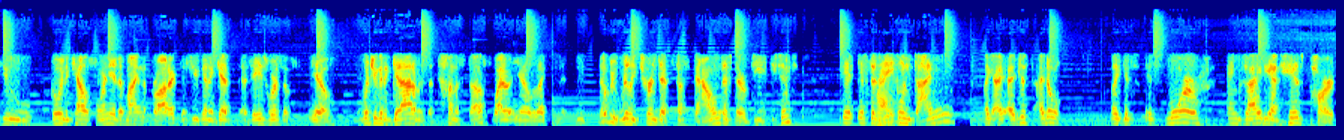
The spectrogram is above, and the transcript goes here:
you going to California to mine the product. If you're going to get a day's worth of you know what you're going to get out of it is a ton of stuff. Why you know like nobody really turns that stuff down if they're decent. If they're Right. nickel and diming, like I, I just I don't like it's it's more anxiety on his part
